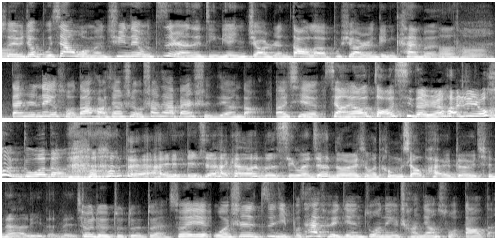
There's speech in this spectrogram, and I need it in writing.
所以就不像我们去那种自然的景点，你只要人到了，不需要人给你开门。嗯哼，但是那个索道好像是有上下班时间的，而且想要早起的人还是有很多的。对啊，以前还看到很多新闻，就很多人什么通宵排队去哪里的那种。对对对对对，所以我是自己不太推荐坐那个长江索道的，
